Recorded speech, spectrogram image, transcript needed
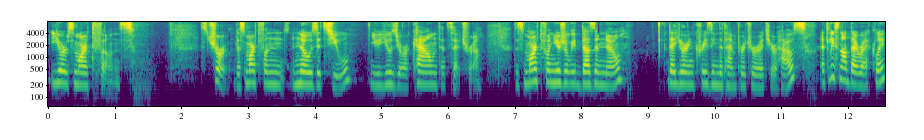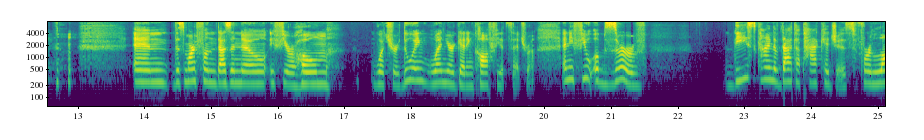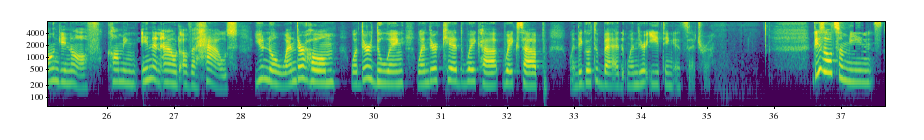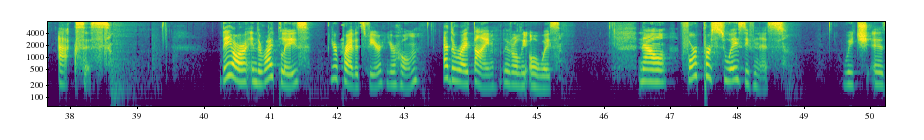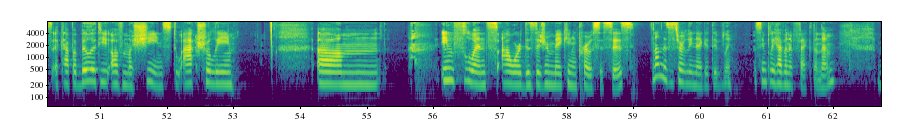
your smartphones. Sure, the smartphone knows it's you, you use your account, etc. The smartphone usually doesn't know that you're increasing the temperature at your house, at least not directly. and the smartphone doesn't know if you're home, what you're doing, when you're getting coffee, etc. And if you observe these kind of data packages for long enough coming in and out of a house, you know when they're home, what they're doing, when their kid wake up, wakes up, when they go to bed, when they're eating, etc. This also means access. They are in the right place, your private sphere, your home, at the right time, literally always. Now, for persuasiveness, which is a capability of machines to actually um, influence our decision-making processes, not necessarily negatively, but simply have an effect on them.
